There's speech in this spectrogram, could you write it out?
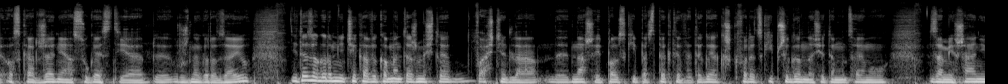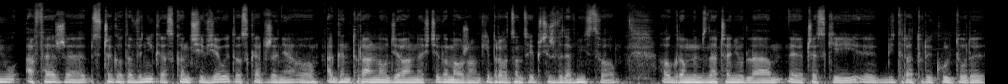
e, oskarżenia, sugestie e, różnego rodzaju. I to jest ogromnie ciekawy komentarz, myślę, właśnie dla e, naszej polskiej perspektywy. Tego, jak Szkwarecki przygląda się temu całemu zamieszaniu, aferze, z czego to wynika, skąd się wzięły te oskarżenia o agenturalną działalność jego małżonki, prowadzącej przecież wydawnictwo o ogromnym znaczeniu dla e, czeskiej e, literatury, kultury.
